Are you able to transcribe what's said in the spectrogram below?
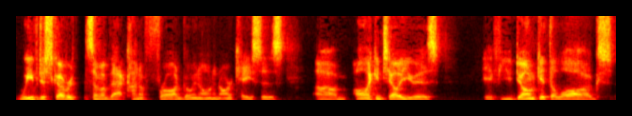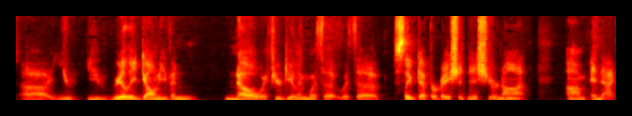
we've discovered some of that kind of fraud going on in our cases um, all I can tell you is if you don't get the logs, uh, you you really don't even know if you're dealing with a with a sleep deprivation issue or not. Um, and I,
